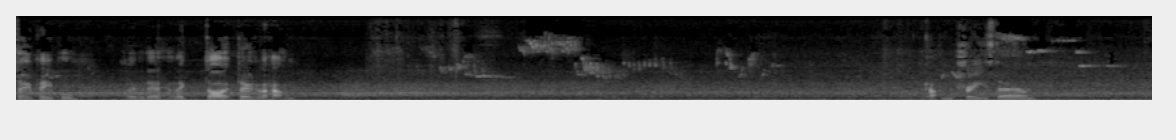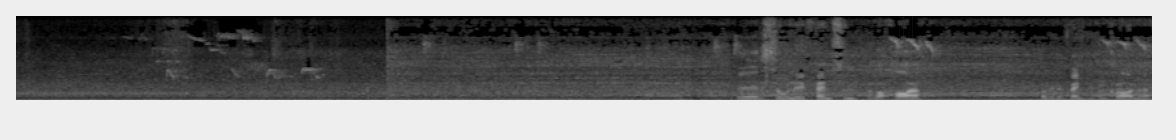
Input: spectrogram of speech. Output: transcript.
two people over there and they die, do to happen. Cutting trees down. Yeah, is all new fencing, a lot higher. Probably the vent you can climb it.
